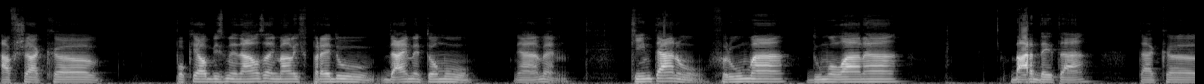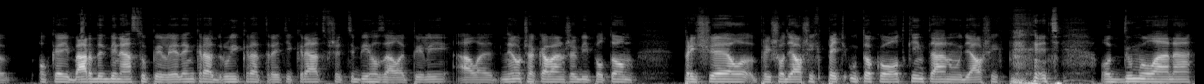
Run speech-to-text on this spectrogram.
Avšak e, pokiaľ by sme naozaj mali vpredu, dajme tomu, ja neviem, Quintanu, Fruma, Dumolana, Bardeta, tak e, OK, Bardet by nastúpil jedenkrát, druhýkrát, tretíkrát, všetci by ho zalepili, ale neočakávam, že by potom prišiel, prišlo ďalších 5 útokov od Quintanu, ďalších 5 od Dumolana,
